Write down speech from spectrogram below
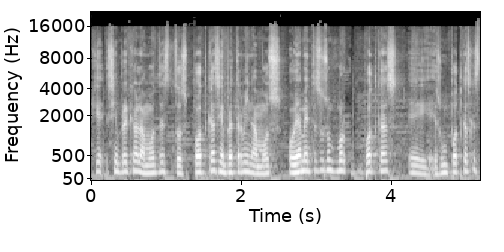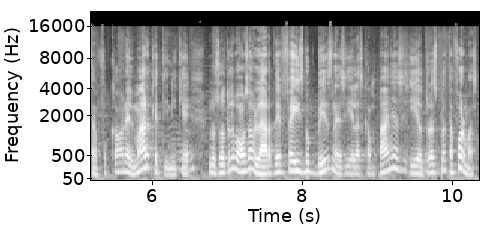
que siempre que hablamos de estos podcasts, siempre terminamos, obviamente esto es un podcast, eh, es un podcast que está enfocado en el marketing y que nosotros vamos a hablar de Facebook Business y de las campañas y de otras plataformas.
